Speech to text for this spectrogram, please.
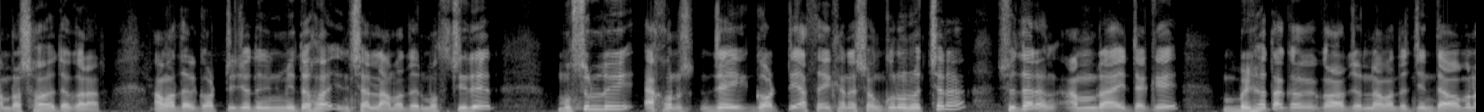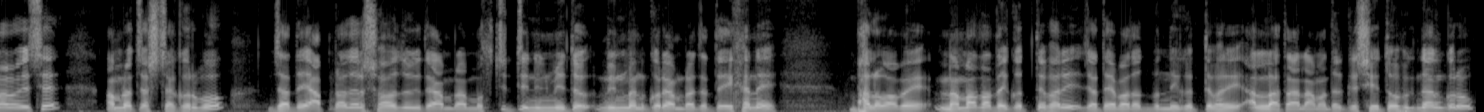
আমরা সহায়তা করার। আমাদের ঘরটি যদি নির্মিত হয় ইনশাল্লাহ আমাদের মসজিদের মুসল্লি এখন যেই ঘরটি আছে এখানে সংকলন হচ্ছে না। সুতরাং আমরা এটাকে বৃহৎ আকারে করার জন্য আমাদের চিন্তা ভাবনা রয়েছে। আমরা চেষ্টা করব যাতে আপনাদের সহযোগিতায় আমরা মসজিদটি নির্মিত, নির্মাণ করে আমরা যাতে এখানে ভালোভাবে নামাজ আদায় করতে পারি, যাতে আবাদতবন্দি করতে পারি। আল্লাহ তালা আমাদেরকে সেই তৌফিক দান করুক।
